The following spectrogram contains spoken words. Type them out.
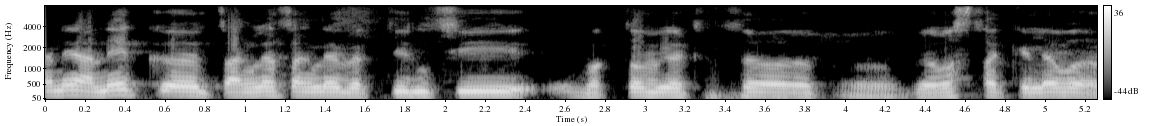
आणि अनेक चांगल्या चांगल्या व्यक्तींची वक्तव्याची व्यवस्था केल्यावर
